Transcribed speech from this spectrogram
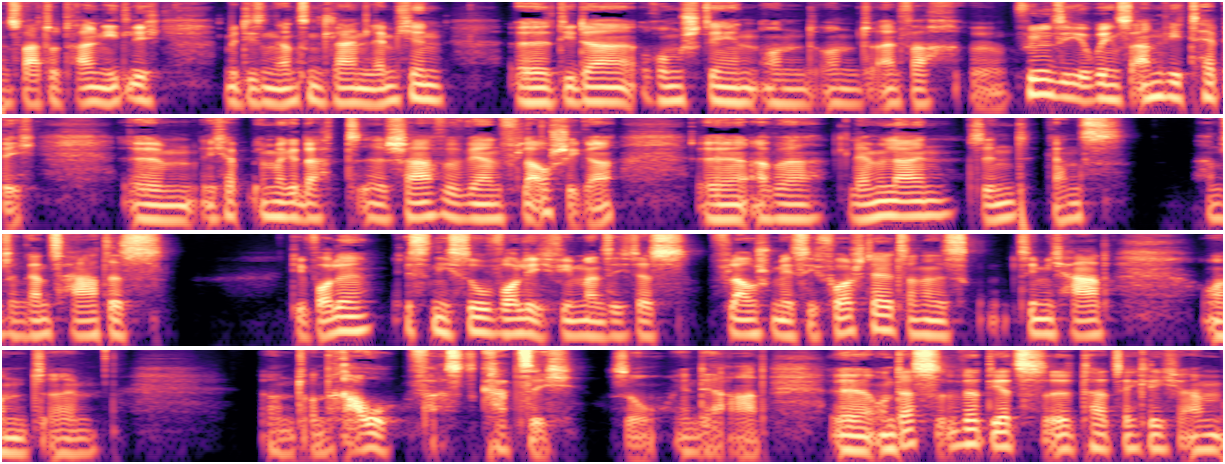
Es war total niedlich mit diesen ganzen kleinen Lämmchen, äh, die da rumstehen und und einfach äh, fühlen sich übrigens an wie Teppich. Ähm, ich habe immer gedacht, äh, Schafe wären flauschiger, äh, aber Lämmlein sind ganz haben so ein ganz hartes die Wolle ist nicht so wollig, wie man sich das flauschmäßig vorstellt, sondern ist ziemlich hart und ähm, und, und rau, fast kratzig, so in der Art. Äh, und das wird jetzt äh, tatsächlich am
